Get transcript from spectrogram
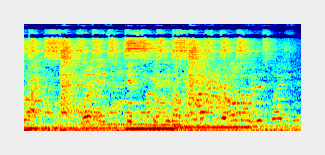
Right. Well, it's, it's, if you're not, going this way, it.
